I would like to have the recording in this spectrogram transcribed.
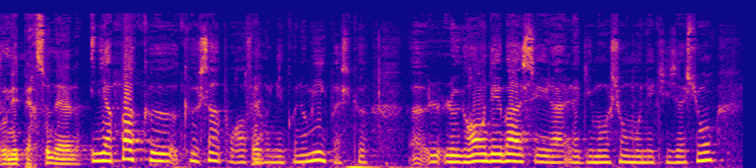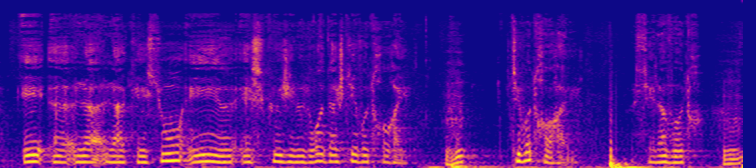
donnée personnelle? Il n'y a pas que, que ça pour en faire une économie, parce que le grand débat, c'est la, dimension monétisation, et la, question est est-ce que j'ai le droit d'acheter votre oreille mhm. C'est votre oreille, c'est la vôtre, mhm.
